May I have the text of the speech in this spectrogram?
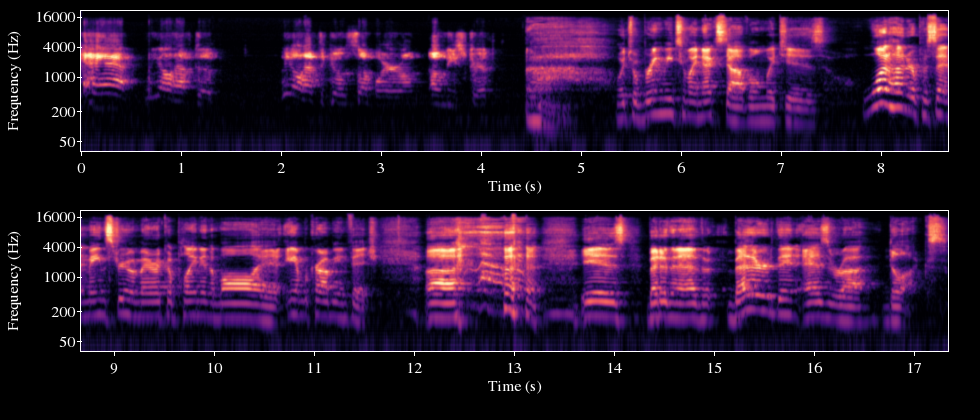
Yeah, we all have to we all have to go somewhere on on these trips. which will bring me to my next album, which is 100% mainstream America playing in the mall at Abercrombie and Fitch. Uh, is better than better than Ezra Deluxe.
